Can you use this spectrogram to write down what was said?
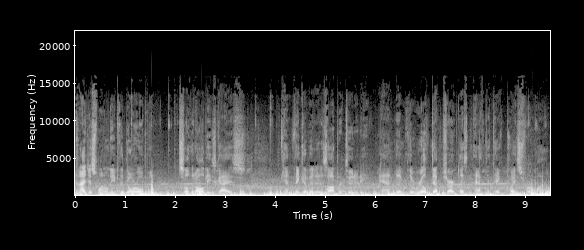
And I just want to leave the door open so that all these guys can think of it as opportunity. And the, the real depth chart doesn't have to take place for a while.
